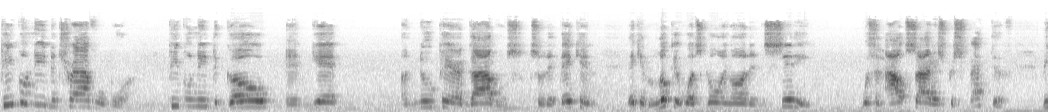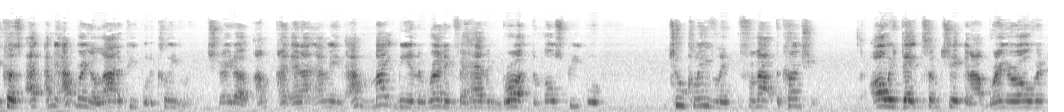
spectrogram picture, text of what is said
People need to travel more. People need to go and get a new pair of goggles so that they can they can look at what's going on in the city with an outsider's perspective. Because I, I mean, I bring a lot of people to Cleveland, straight up. I'm, I, and I, I mean, I might be in the running for having brought the most people to Cleveland from out the country. Always dating some chick, and I'll bring her over. And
